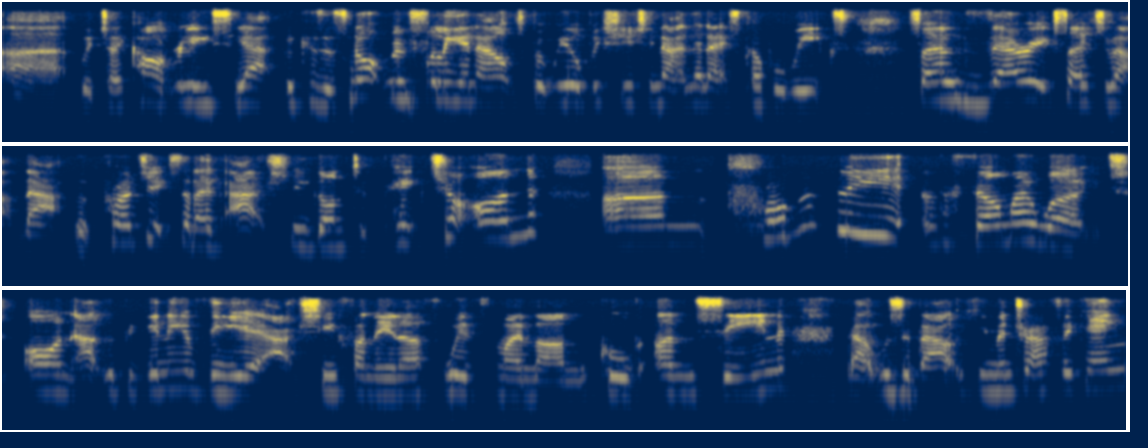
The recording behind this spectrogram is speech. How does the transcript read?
uh, which I can't release yet because it's not been fully announced, but we'll be shooting that in the next couple of weeks. So I'm very excited about that. But projects that I've actually gone to picture on, um, probably the film I worked on at the beginning of the year, actually, funny enough, with my mum called Unseen. That was about human trafficking.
